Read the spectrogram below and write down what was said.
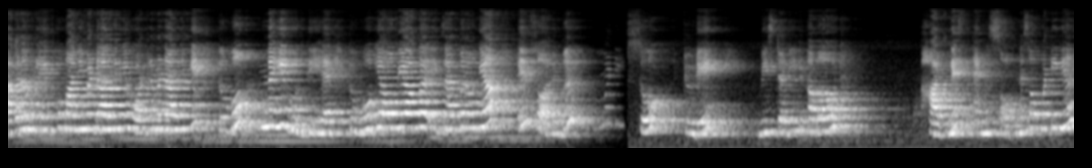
अगर हम रेत को पानी में डाल देंगे वाटर में डाल देंगे तो वो नहीं घुलती है। तो वो क्या हो गया आपका? एग्ज़ाम्पल हो गया insoluble so today we study about hardness and softness of material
